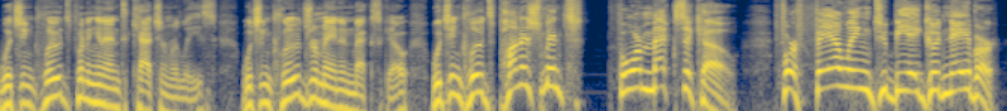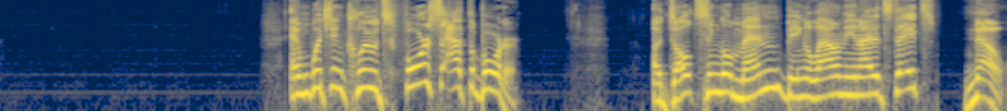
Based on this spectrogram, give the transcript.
which includes putting an end to catch and release, which includes remain in Mexico, which includes punishment for Mexico for failing to be a good neighbor, and which includes force at the border. Adult single men being allowed in the United States? No.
